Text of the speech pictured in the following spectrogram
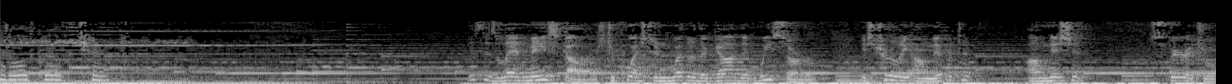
At Old Grove Church. This has led many scholars to question whether the God that we serve is truly omnipotent, omniscient, spiritual,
